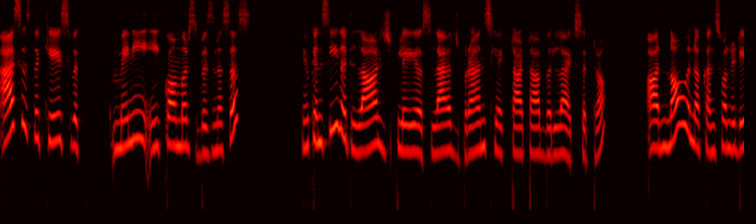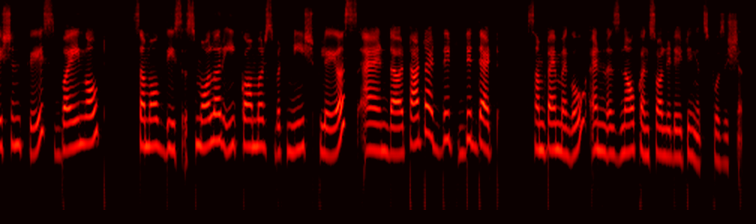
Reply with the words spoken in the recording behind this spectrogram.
As is the case with many e commerce businesses, you can see that large players, large brands like Tata, Birla, etc., are now in a consolidation phase, buying out some of these smaller e commerce but niche players. And uh, Tata did, did that some time ago and is now consolidating its position.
